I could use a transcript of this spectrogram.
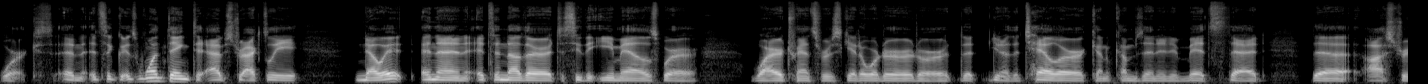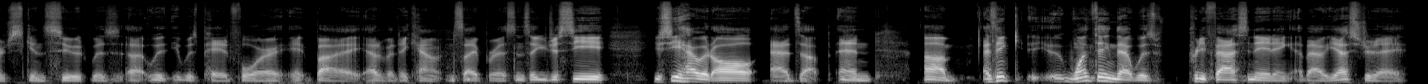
works, and it's a it's one thing to abstractly know it, and then it's another to see the emails where wire transfers get ordered, or that you know the tailor kind of comes in and admits that the ostrich skin suit was uh, it was paid for by out of an account in Cyprus, and so you just see you see how it all adds up. And um, I think uh, one thing that was pretty fascinating about yesterday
